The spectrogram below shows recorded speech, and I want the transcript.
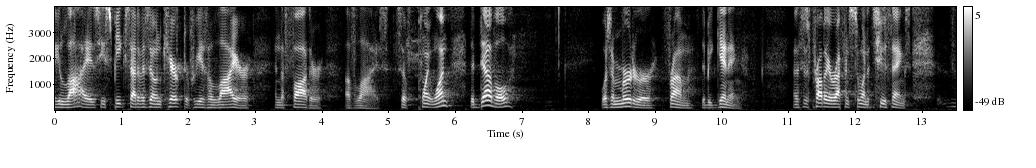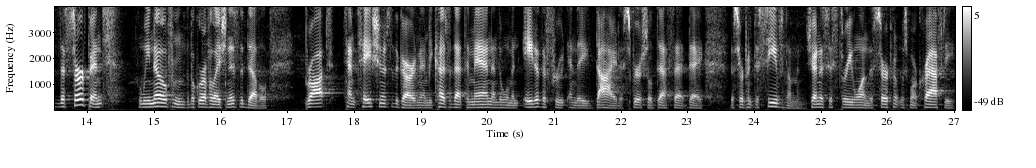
he lies, he speaks out of his own character, for he is a liar and the father of lies. So, point one the devil was a murderer from the beginning. Now, this is probably a reference to one of two things. The serpent, who we know from the book of Revelation is the devil, brought temptation into the garden, and because of that, the man and the woman ate of the fruit and they died a spiritual death that day. The serpent deceived them. In Genesis 3 1, the serpent was more crafty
